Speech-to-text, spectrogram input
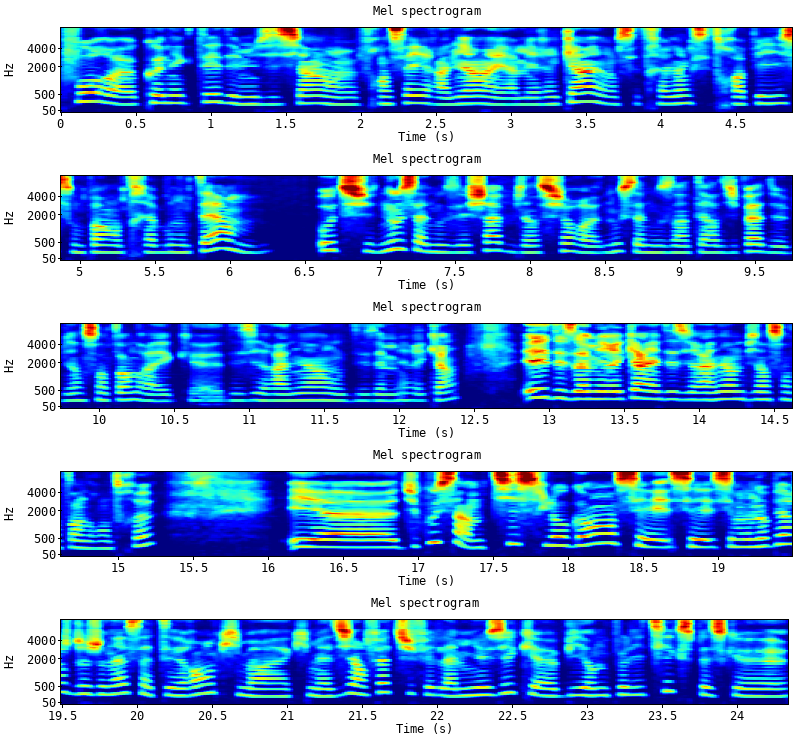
pour euh, connecter des musiciens euh, français, iraniens et américains. Et on sait très bien que ces trois pays sont pas en très bons termes. Au-dessus de nous, ça nous échappe, bien sûr. Euh, Nous, ça nous interdit pas de bien s'entendre avec euh, des Iraniens ou des Américains. Et des Américains et des Iraniens de bien s'entendre entre eux. Et euh, du coup, c'est un petit slogan. C'est mon auberge de jeunesse à Téhéran qui m'a dit en fait, tu fais de la musique beyond politics parce que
